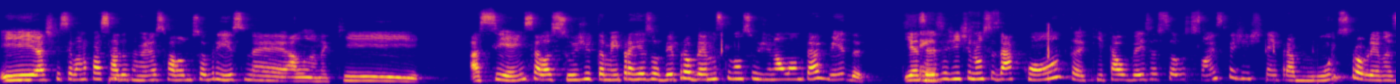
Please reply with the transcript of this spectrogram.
E acho que semana passada também nós falamos sobre isso, né, Alana, que a ciência ela surge também para resolver problemas que vão surgindo ao longo da vida. E Sim. às vezes a gente não se dá conta que talvez as soluções que a gente tem para muitos problemas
